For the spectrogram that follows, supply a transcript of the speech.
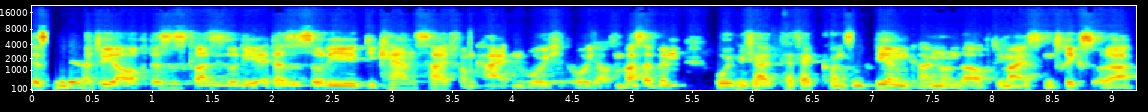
Das Gute ist natürlich auch, das ist quasi so die, das ist so die, die Kernzeit vom Kiten, wo ich, wo ich auf dem Wasser bin, wo ich mich halt perfekt konzentrieren kann und auch die meisten Tricks oder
